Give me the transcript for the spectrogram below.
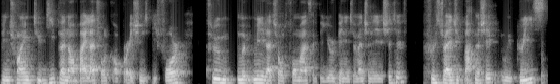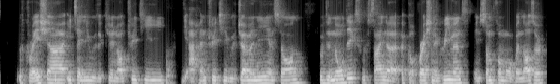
been trying to deepen our bilateral cooperations before through multilateral formats like the European Intervention Initiative, through strategic partnership with Greece, with Croatia, Italy with the Quirinal Treaty, the Aachen Treaty with Germany, and so on. With the Nordics, we've signed a, a, cooperation agreement in some form or another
